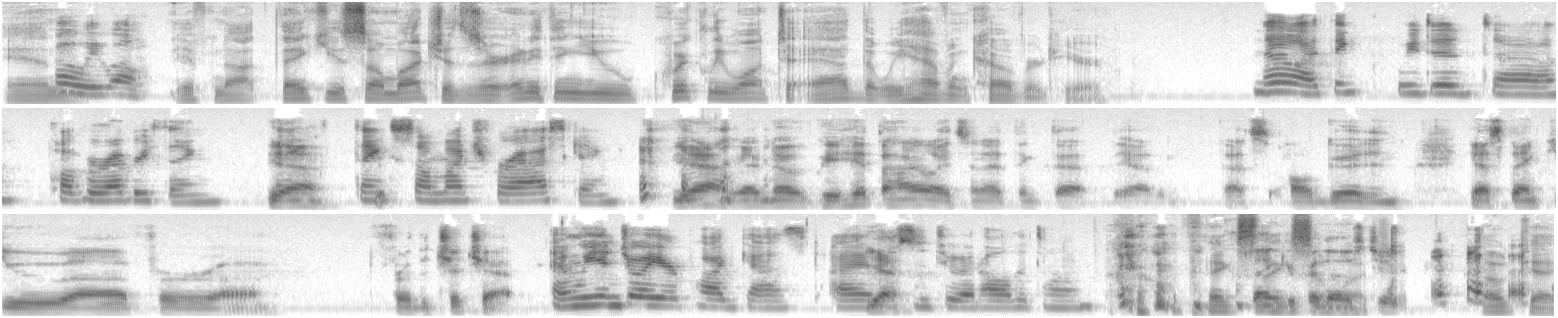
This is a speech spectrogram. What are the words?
And Oh, we will. if not, thank you so much. Is there anything you quickly want to add that we haven't covered here? No, I think we did uh, cover everything. Yeah, Thanks so much for asking. yeah, yeah. No, we hit the highlights, and I think that yeah, that's all good. And yes, thank you uh, for uh, for the chit chat. And we enjoy your podcast. I Yes. listen to it all the time. Thanks. Thank you for so those much. two. Okay.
